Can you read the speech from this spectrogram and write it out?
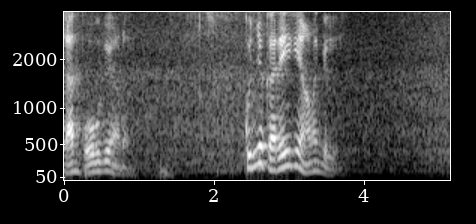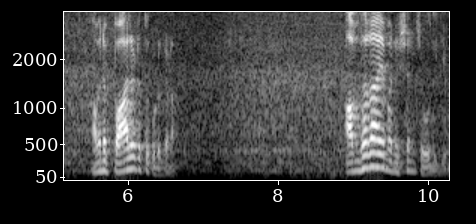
ഞാൻ പോവുകയാണ്. കുഞ്ഞ് കരയുകയാണെങ്കിൽ അവന് പാലെടുത്ത് കൊടുക്കണം. അന്ധനായ മനുഷ്യൻ ചോദിക്കും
